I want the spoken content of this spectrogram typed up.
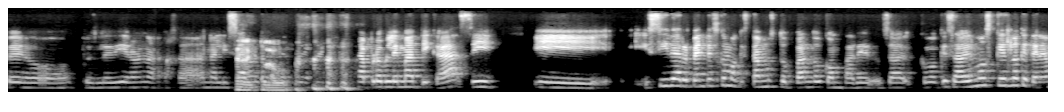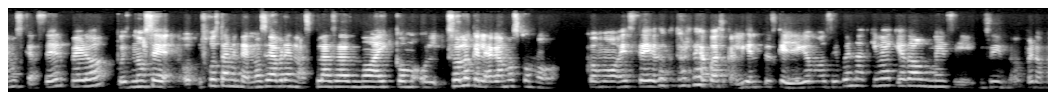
pero pues le dieron a, analizar la problemática, sí, y, y sí, de repente es como que estamos topando con pared, o sea, como que sabemos qué es lo que tenemos que hacer, pero pues no sé, justamente no se abren las plazas, no hay como, solo que le hagamos como como este doctor de Aguascalientes que lleguemos y bueno, aquí me quedado un mes y sí, ¿no? Pero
